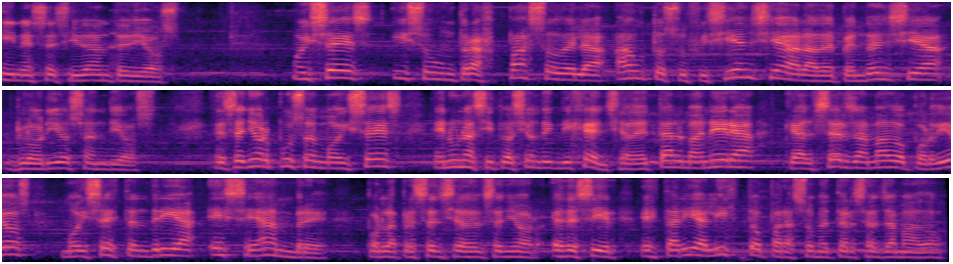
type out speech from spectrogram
y necesidad ante Dios. Moisés hizo un traspaso de la autosuficiencia a la dependencia gloriosa en Dios. El Señor puso en Moisés en una situación de indigencia, de tal manera que al ser llamado por Dios, Moisés tendría ese hambre por la presencia del Señor, es decir, estaría listo para someterse al llamado.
